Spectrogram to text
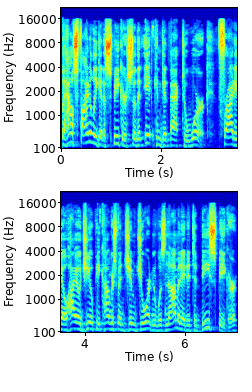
The House finally get a speaker so that it can get back to work. Friday, Ohio GOP Congressman Jim Jordan was nominated to be Speaker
